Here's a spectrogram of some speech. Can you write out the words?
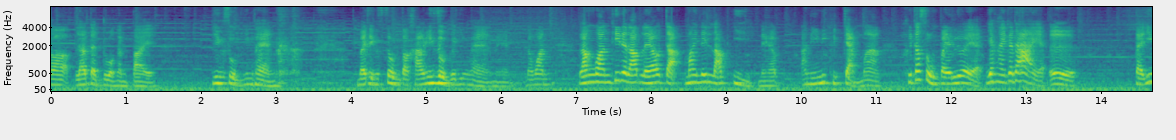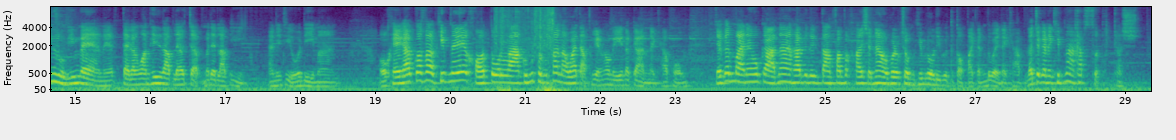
ก็แล้วแต่ดวงกันไป ยิงสุ่มยิงแพงหมายถึงสุ่มต่อครั้งยิ่งสุ่มก็ยิ่งแพงนะครับรางวัลรางวัลที่ได้รับแล้วจะไม่ได้รับอีกนะครับ อันนี้นี่คือแจ่มมาก คือถ้าสุ่มไปเรื่อยอะยังไงก็ได้อะเออ แต่ยิ่งสูงยิ่งแรงนะแต่รางวัลที่ได้รับแล้วจะไม่ได้รับอีก อันนี้ถือว่าดีมาก โอเคครับ ก็สำหรับคลิปนี้ขอตัวลาคุณผู้ชมทุกท่านเอาไว้แต่เพียงเท่านี้ล้วกันนะครับผมเจอกันใหม่ในโอกาสหน้าครับอย่าลืมตาม Subscribe Channel เพื่อรับชมคลิปวิดีโอรีวิวต่อไปกันด้วยนะครับ แล้วเจอกันในคลิปหน้าครับ สวัสดีครับ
